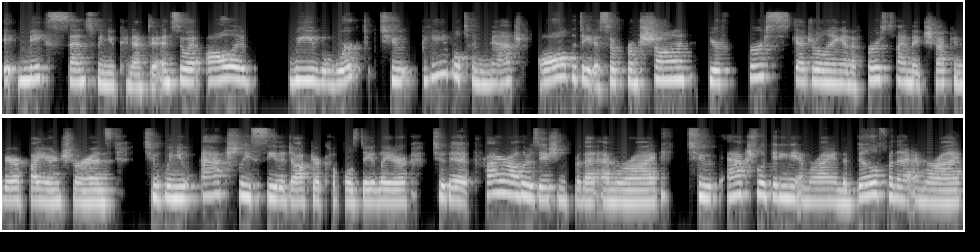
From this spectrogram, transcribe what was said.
It makes sense when you connect it. And so at Olive, we've worked to be able to match all the data. So from Shawn, your first scheduling and the first time they check and verify your insurance to when you actually see the doctor a couple days later to the prior authorization for that MRI to actual getting the MRI and the bill for that MRI.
